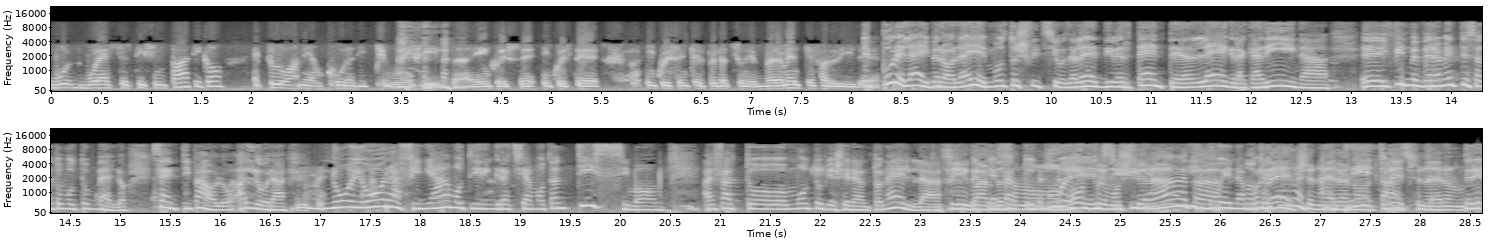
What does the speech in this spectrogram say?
vuol, vuol esserti simpatico e tu lo ami ancora di più nei film, eh, in, queste, in, queste, in queste interpretazioni, veramente fa ridere. Eppure lei però, lei è molto sfiziosa, lei è divertente, allegra, carina. Eh, il film è veramente stato molto bello. Senti Paolo, allora, noi ora finiamo, ti ringraziamo tantissimo. Hai fatto molto piacere a Antonella. Sì, perché guarda, hai fatto sono due molto emozionata. due No, napoletani. tre ce Ah, n'erano, tre, tre ah, ce n'erano, Tre,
